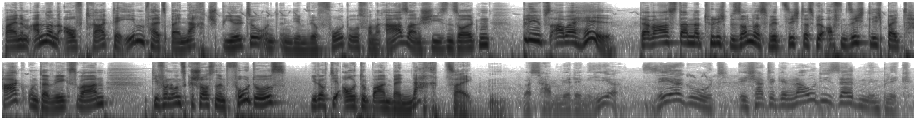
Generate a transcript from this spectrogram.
Bei einem anderen Auftrag, der ebenfalls bei Nacht spielte und in dem wir Fotos von Rasern schießen sollten, blieb es aber hell. Da war es dann natürlich besonders witzig, dass wir offensichtlich bei Tag unterwegs waren, die von uns geschossenen Fotos jedoch die Autobahn bei Nacht zeigten. Was haben wir denn hier? Sehr gut. Ich hatte genau dieselben im Blick.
